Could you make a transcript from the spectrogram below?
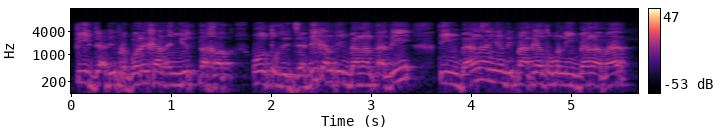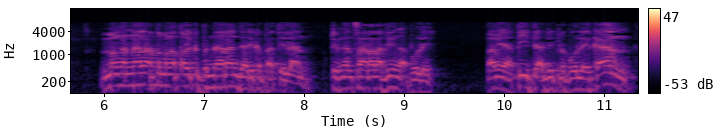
tidak diperbolehkan an yutakhad untuk dijadikan timbangan tadi, timbangan yang dipakai untuk menimbang apa? Mengenal atau mengetahui kebenaran dari kebatilan. Dengan cara tadi enggak boleh. Paham ya? Tidak diperbolehkan.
